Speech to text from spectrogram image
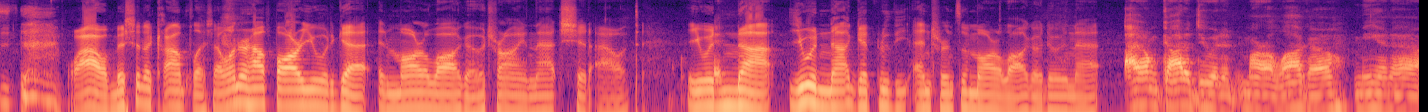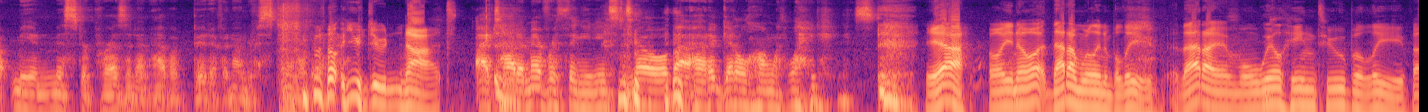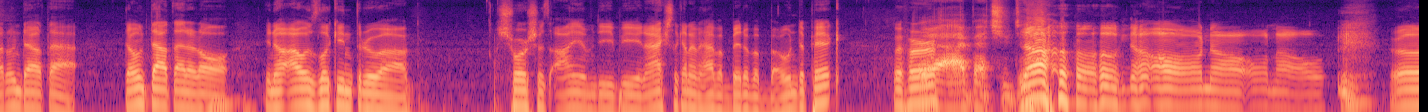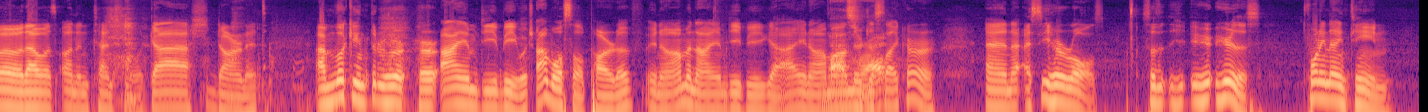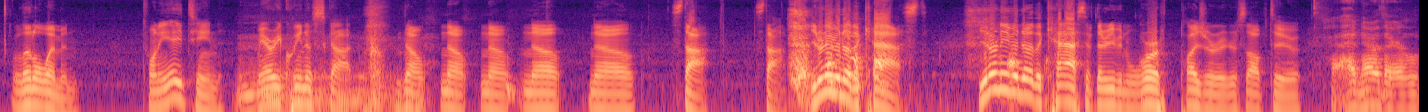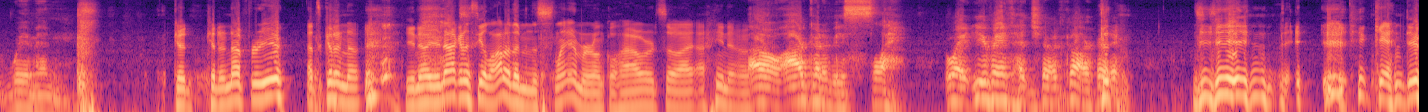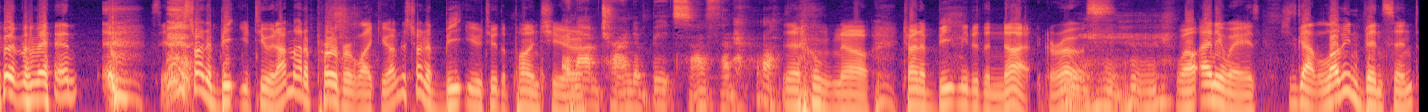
wow, mission accomplished. I wonder how far you would get in Mar-a-Lago trying that shit out. You would not. You would not get through the entrance of Mar-a-Lago doing that. I don't gotta do it at Mar-a-Lago. Me and uh, me and Mr. President have a bit of an understanding. No, you do not. I taught him everything he needs to know about how to get along with ladies. Yeah. Well, you know what? That I'm willing to believe. That I am willing to believe. I don't doubt that. Don't doubt that at all. You know, I was looking through uh, Saoirse's IMDb, and I actually kind of have a bit of a bone to pick with her. Yeah, I bet you did. No, no, oh no, oh no. Oh, that was unintentional. Gosh darn it. I'm looking through her, her IMDb, which I'm also a part of. You know, I'm an IMDb guy. You know, I'm That's on there just like her. And I I see her roles. So th- hear this 2019, Little Women. 2018, Mary Queen of Scott. Mm. No, no, no, no, no. Stop. Stop. You don't even know the cast. You don't even know the cast if they're even worth pleasuring yourself to. I know they're women. Good, good enough for you. That's good enough. You know, you're not gonna see a lot of them in the Slammer, Uncle Howard. So I, I you know, Oh, I'm gonna be slam. Wait, you made that joke already. you can't do it, my man. See, I'm just trying to beat you to it. I'm not a pervert like you. I'm just trying to beat you to the punch here. and I'm trying to beat something. No, no, trying to beat me to the nut. Gross. well, anyways, she's got Loving Vincent,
